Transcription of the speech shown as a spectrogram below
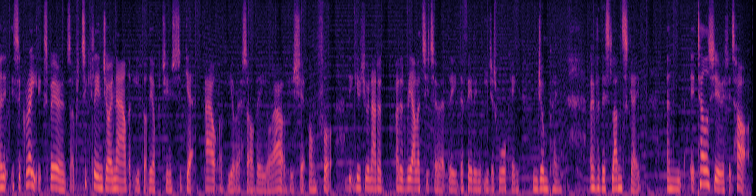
And it's a great experience. I particularly enjoy now that you've got the opportunity to get out of your SRV or out of your ship on foot. It gives you an added added reality to it, the, the feeling that you're just walking and jumping over this landscape. And it tells you if it's hot,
